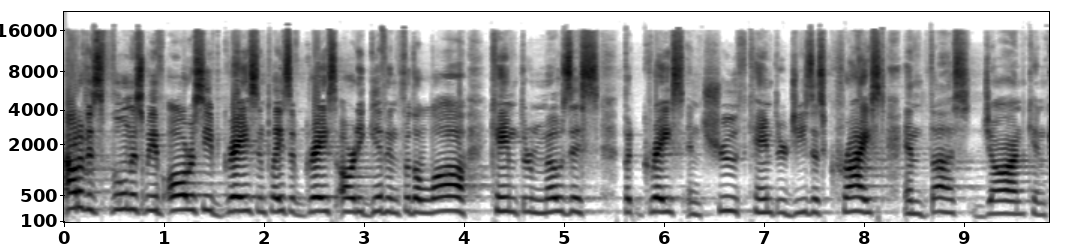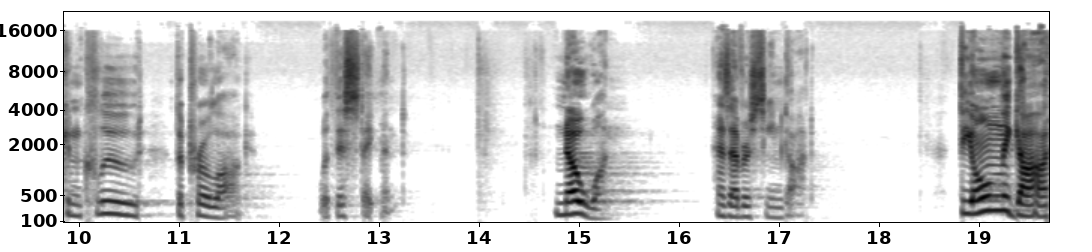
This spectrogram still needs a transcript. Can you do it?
Out of his fullness we have all received grace in place of grace already given. For the law came through Moses, but grace and truth came through Jesus Christ. And thus John can conclude the prologue with this statement no one has ever seen God. The only God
